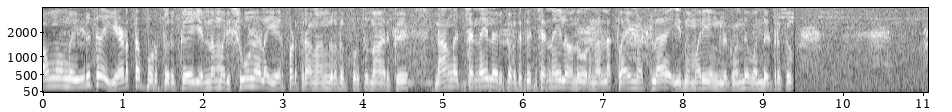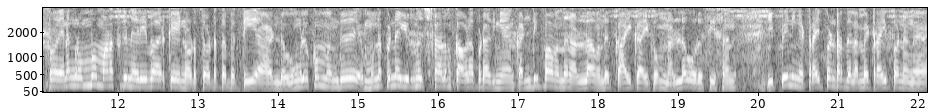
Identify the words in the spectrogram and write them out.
அவங்கவுங்க இருக்கிற இடத்த பொறுத்து இருக்குது என்ன மாதிரி சூழ்நிலை ஏற்படுத்துகிறாங்கங்கிறத பொறுத்து தான் இருக்குது நாங்கள் சென்னையில் இருக்கிறதுக்கு சென்னையில் வந்து ஒரு நல்ல கிளைமேட்டில் இந்த மாதிரி எங்களுக்கு வந்து வந்துட்டுருக்கு. ஸோ எனக்கு ரொம்ப மனசுக்கு நிறைவாக இருக்குது என்னோடய தோட்டத்தை பற்றி அண்ட் உங்களுக்கும் வந்து முன்ன பின்ன இருந்துச்சுனாலும் கவலைப்படாதீங்க. கண்டிப்பாக வந்து நல்லா வந்து காய் காய்க்கும். நல்ல ஒரு சீசன் இப்போயே நீங்கள் ட்ரை பண்ணுறது எல்லாமே ட்ரை பண்ணுங்கள்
